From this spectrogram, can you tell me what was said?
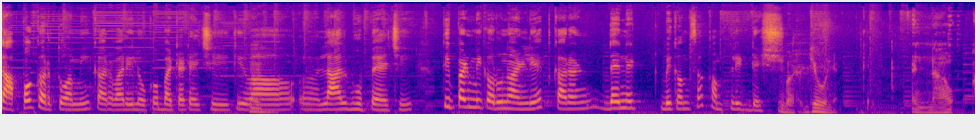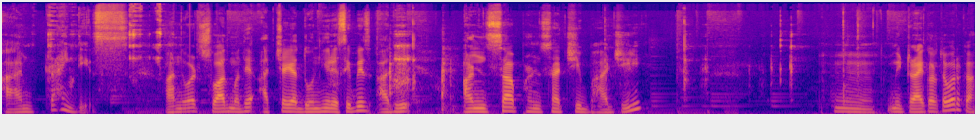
कापं करतो आम्ही कारवारी लोक बटाट्याची किंवा लाल भोपळ्याची. ती पण मी करून आणली आहेत कारण then it becomes a complete dish बरं घेऊन या. नाव आय एम ट्राईंग दिस अनवट स्वादमध्ये आजच्या या दोन्ही रेसिपीज आधी अणसा फणसाची भाजी मी ट्राय करतो बरं का?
